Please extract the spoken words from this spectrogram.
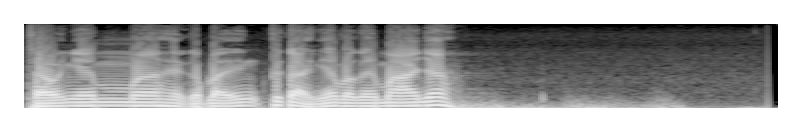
Chào anh em à, hẹn gặp lại tất cả anh em vào ngày mai nhé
